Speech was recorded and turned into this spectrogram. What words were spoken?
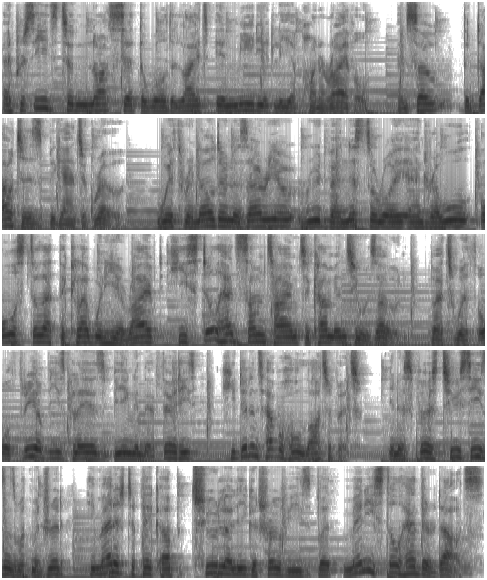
and proceeds to not set the world alight immediately upon arrival. And so, the doubters began to grow. With Ronaldo Nazario, Ruud van Nistelrooy and Raul all still at the club when he arrived, he still had some time to come into his own. But with all three of these players being in their 30s, he didn't have a whole lot of it. In his first two seasons with Madrid, he managed to pick up two La Liga trophies, but many still had their doubts.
